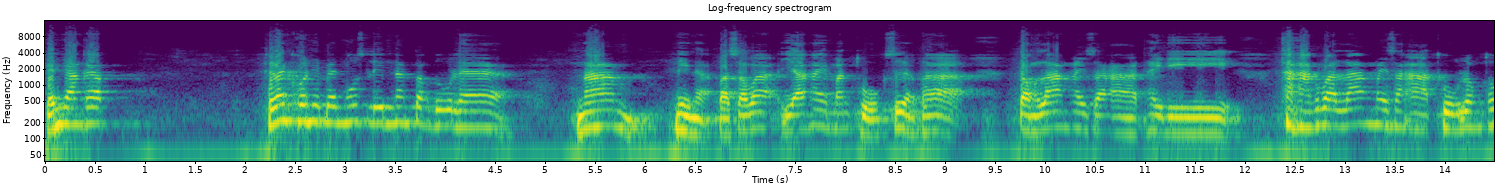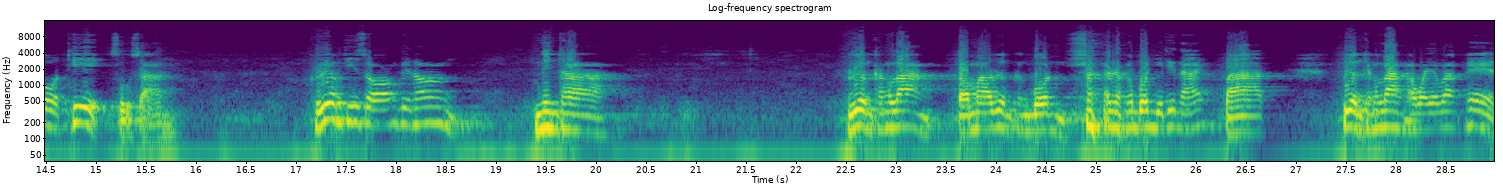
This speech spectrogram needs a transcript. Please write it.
เห็นยังครับฉะนั้นคนที่เป็นมุสลิมนั้นต้องดูแล น้ำนี่นะปัสสาวะอย่าให้มันถูกเสื้อผ้า ต้องล้างให้สะอาดให้ดี ถ้าหากว่าล้างไม่สะอาดถูกลงโทษที่สุสานเรื่องที่สองพี่น้อง นินทา เรื่องข้างล่าง ต่อมาเรื่องข้างบนเรื่องข้างบนอยู่ที่ไหน ปาก เรื่องข้างล่างอวัยวะเพศ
